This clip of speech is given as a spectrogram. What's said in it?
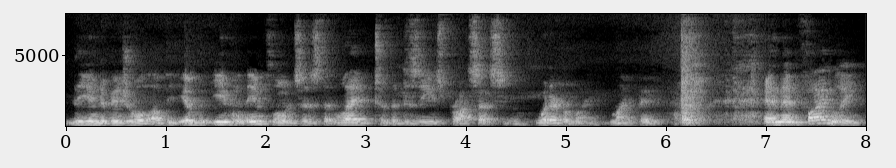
the individual of the ev- evil influences that led to the disease process, whatever might, might be. And then finally,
